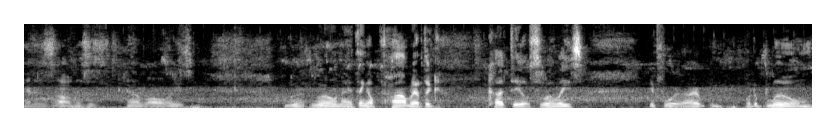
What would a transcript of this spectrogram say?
that is all this is kind of always grown. I think I'll probably have to cut the so at least before I put a bloom.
